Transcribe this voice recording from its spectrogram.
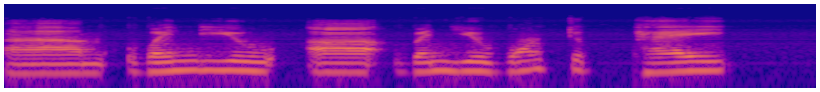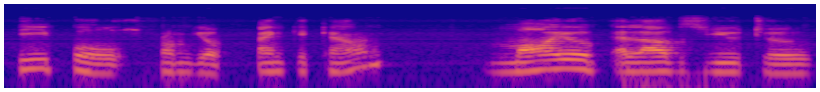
um, when you are when you want to pay people from your bank account MYOB allows you to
